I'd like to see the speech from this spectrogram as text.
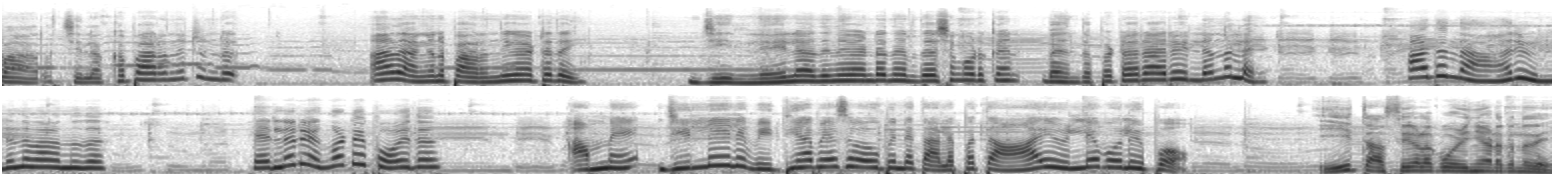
പറച്ചിലൊക്കെ പറഞ്ഞിട്ടുണ്ട്. അതങ്ങനെ പറഞ്ഞു കേട്ടതേ. ജില്ലയിൽ അതിന് വേണ്ട നിർദ്ദേശം കൊടുക്കാൻ ബന്ധപ്പെട്ടവരാരും ഇല്ലെന്നല്ലേ? അതെന്താ ആരും ഇല്ലെന്ന് പറയുന്നത്? എല്ലാരും എങ്ങോട്ടേ പോയത്? അമ്മേ ജില്ലയിലെ വിദ്യാഭ്യാസ വകുപ്പിന്റെ തലപ്പത്ത് ആരും ഇല്ല പോലും ഇപ്പോ. ഈ തസ്തികളൊക്കെ ഒഴിഞ്ഞു കിടക്കുന്നതേ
